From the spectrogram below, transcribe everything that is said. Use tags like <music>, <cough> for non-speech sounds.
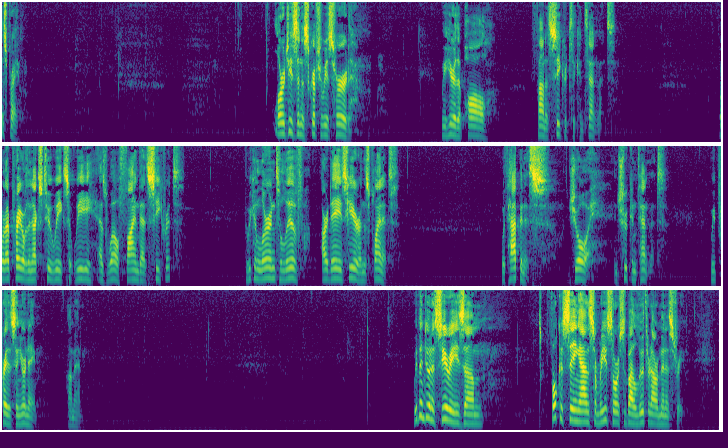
Let's pray. Lord Jesus, in the scripture we just heard, we hear that Paul found a secret to contentment. Lord, I pray over the next two weeks that we as well find that secret, that we can learn to live our days here on this planet with happiness, joy, and true contentment. We pray this in your name. Amen. We've been doing a series um, focusing on some resources by the Lutheran Hour Ministry.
